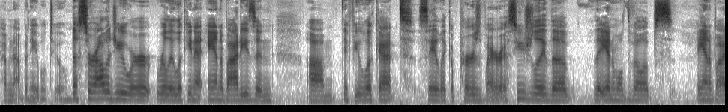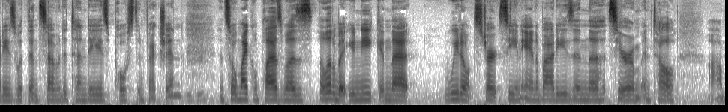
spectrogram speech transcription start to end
have not been able to. The serology, we're really looking at antibodies, and um, if you look at say like a PRRS virus, usually the the animal develops antibodies within seven to ten days post infection, mm-hmm. and so mycoplasma is a little bit unique in that we don't start seeing antibodies in the serum until um,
